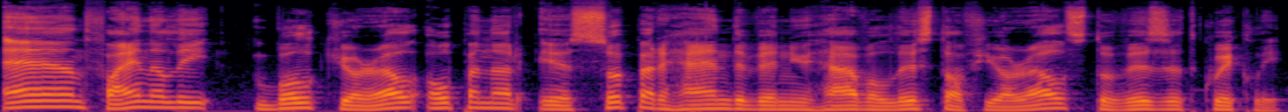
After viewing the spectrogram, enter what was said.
And finally, Bulk URL Opener is super handy when you have a list of URLs to visit quickly.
